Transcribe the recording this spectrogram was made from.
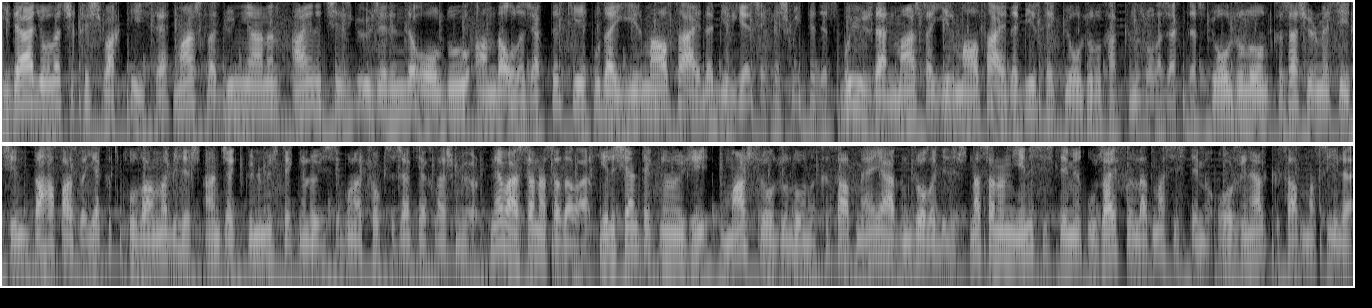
İdeal yola çıkış vakti ise Mars'la Dünya'nın aynı çizgi üzerinde olduğu anda olacaktır ki bu da 26 ayda bir gerçekleşmektedir. Bu yüzden Mars'a 26 ayda bir tek yolculuk hakkınız olacaktır. Yolculuğun kısa sürmesi için daha fazla yakıt kullanılabilir ancak günümüz teknolojisi buna çok sıcak yaklaşmıyor. Ne varsa NASA'da var. Gelişen teknoloji Mars yolculuğunu kısaltmaya yardımcı olabilir. NASA'nın yeni sistemi uzay fırlatma sistemi orijinal kısaltmasıyla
